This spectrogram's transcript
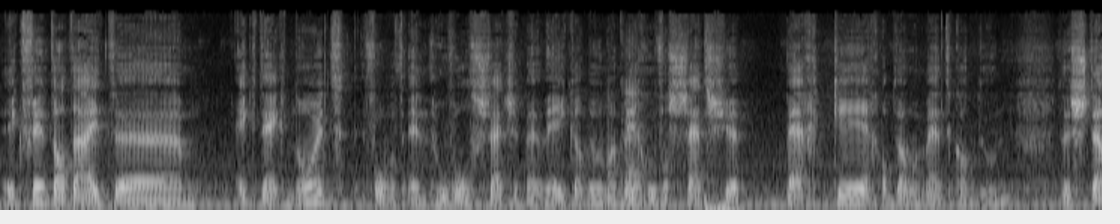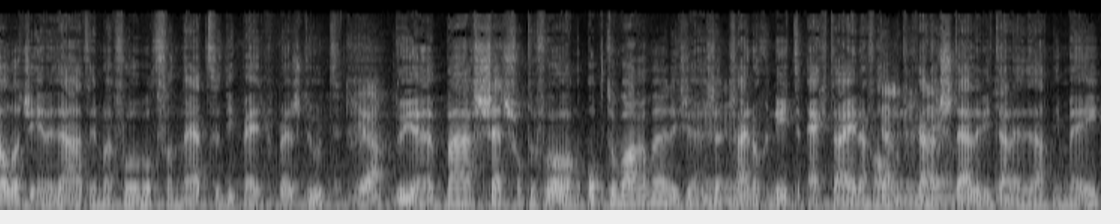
Ik vind altijd, ehm, ik denk nooit bijvoorbeeld in hoeveel sets je per week kan doen, maar meer hoeveel sets je per keer op dat moment kan doen. Dus stel dat je inderdaad in mijn voorbeeld van net die benchpress doet, Ja. doe je een paar sets van tevoren om op te warmen. Die zijn, Mhm. zijn nog niet echt dat je daarvan moet gaan herstellen, die ja. tellen inderdaad niet mee.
